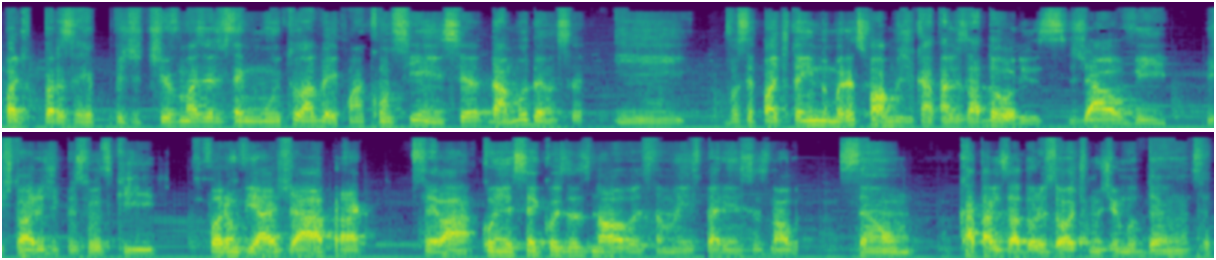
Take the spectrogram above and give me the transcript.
pode parecer repetitivo, mas eles têm muito a ver com a consciência da mudança. E você pode ter inúmeras formas de catalisadores. Já ouvi histórias de pessoas que foram viajar para, sei lá, conhecer coisas novas também, experiências novas. São catalisadores ótimos de mudança.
